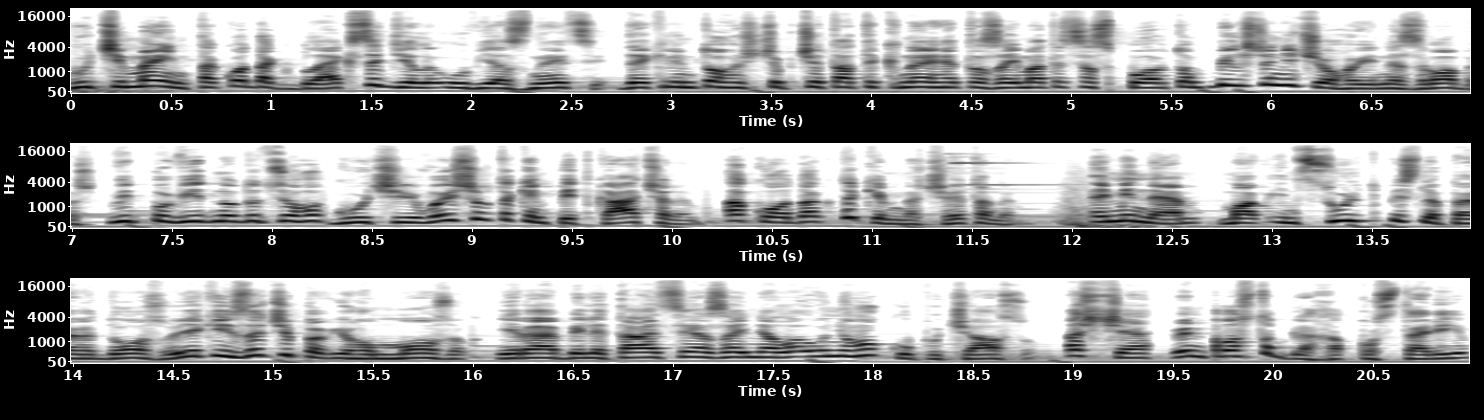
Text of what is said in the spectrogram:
Gucci Mane та Kodak Black сиділи у в'язниці, де крім того, щоб читати книги та займатися спортом, більше нічого і не зробиш. Відповідно до цього, Gucci вийшов таким підкачаним, а Kodak таким начитаним. Емінем мав інсульт після передозу, який зачепив його мозок, і реабілітація зайняла у нього купу часу. А ще він просто бляха постарів.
